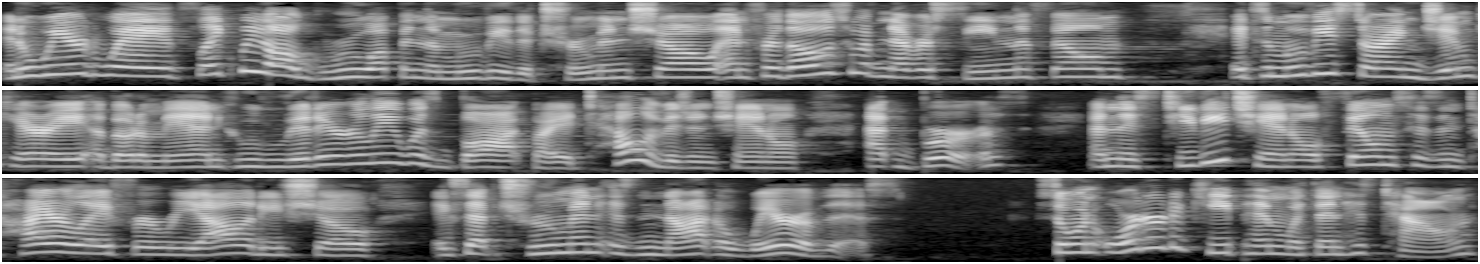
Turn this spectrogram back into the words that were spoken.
In a weird way, it's like we all grew up in the movie The Truman Show, and for those who have never seen the film, it's a movie starring Jim Carrey about a man who literally was bought by a television channel at birth, and this TV channel films his entire life for a reality show, except Truman is not aware of this. So, in order to keep him within his town,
